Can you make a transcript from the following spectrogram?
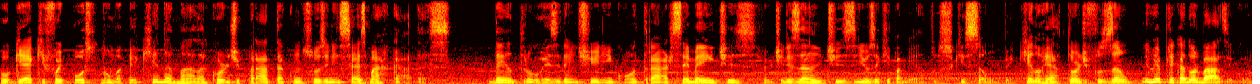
O GEC foi posto numa pequena mala cor de prata com suas iniciais marcadas. Dentro, o residente iria encontrar sementes, fertilizantes e os equipamentos, que são um pequeno reator de fusão e um replicador básico.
